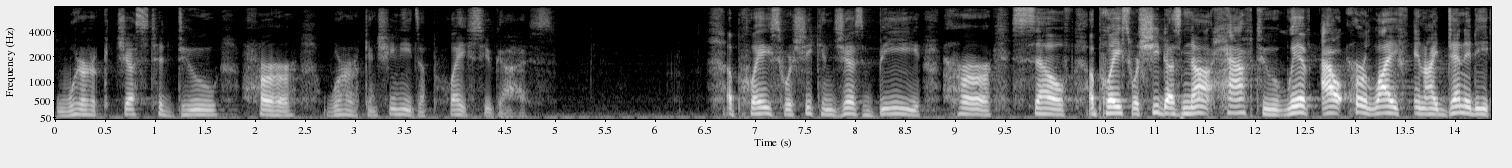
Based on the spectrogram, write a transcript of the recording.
work just to do her work. And she needs a place, you guys. A place where she can just be herself, a place where she does not have to live out her life and identity,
